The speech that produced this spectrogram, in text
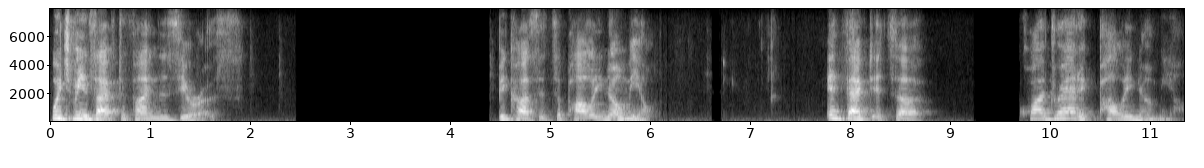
which means I have to find the zeros, because it's a polynomial. In fact, it's a quadratic polynomial.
